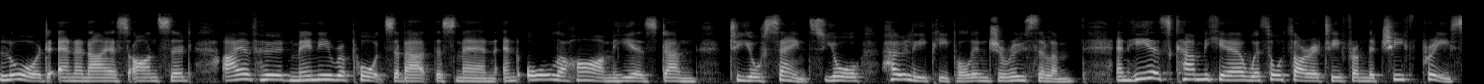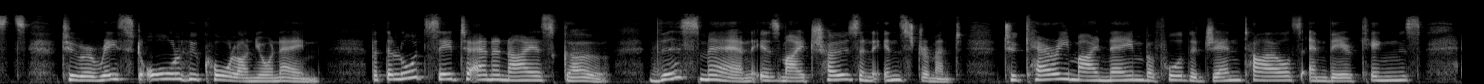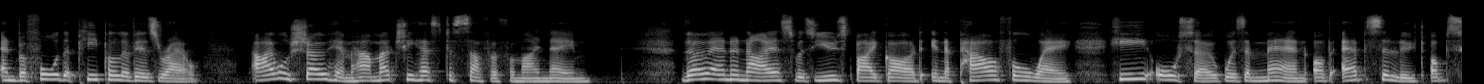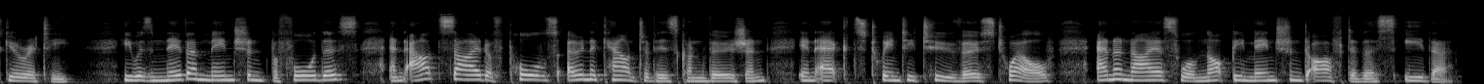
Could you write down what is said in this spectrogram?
Lord, Ananias answered, I have heard many reports about this man and all the harm he has done to your saints, your holy people in Jerusalem. And he has come here with authority from the chief priests to arrest all who call on your name. But the Lord said to Ananias, Go. This man is my chosen instrument to carry my name before the Gentiles and their kings and before the people of Israel. I will show him how much he has to suffer for my name. Though Ananias was used by God in a powerful way, he also was a man of absolute obscurity. He was never mentioned before this, and outside of Paul's own account of his conversion in Acts 22, verse 12, Ananias will not be mentioned after this either.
